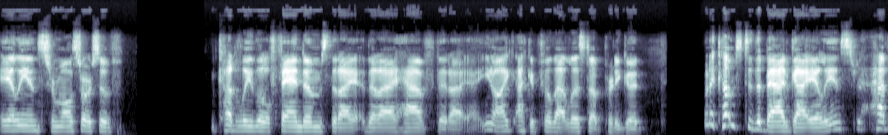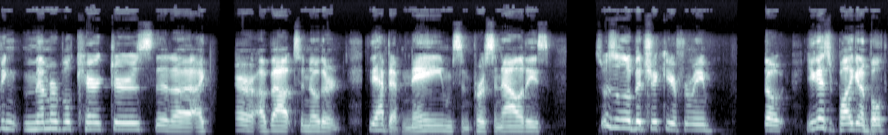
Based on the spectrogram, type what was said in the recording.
aliens from all sorts of cuddly little fandoms that I that I have that I you know I, I could fill that list up pretty good. When it comes to the bad guy aliens, having memorable characters that uh, I care about to know their they have to have names and personalities. This was a little bit trickier for me. So you guys are probably gonna both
